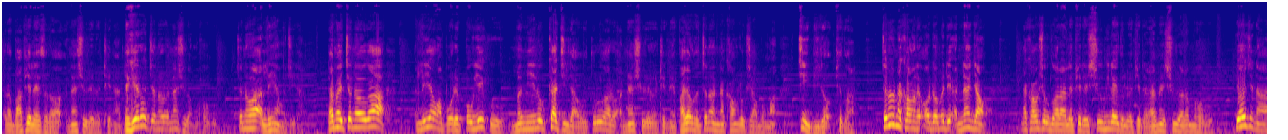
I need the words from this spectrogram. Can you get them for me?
အဲ့တော့ဘာဖြစ်လဲဆိုတော့အနံ့ရှူတယ်လို့ထင်တာတကယ်တော့ကျွန်တော်တို့အနံ့ရှူတာမဟုတ်ဘူးကျွန်တော်ကအလင်းအောင်ကြည့်တာဒါပေမဲ့ကျွန်တော်က အလေးအောင်မှာပေါ်တဲ့ပုံရိပ်ကိုမမြင်လို့ကတ်ကြည့်တာကိုသူတို့ကတော့အနံ့ရှူတယ်လို့ထင်တယ်ဘာကြောင့်လဲကျွန်တော်နှာခေါင်းလှုပ်ရှားပုံမှာကြည့်ပြီးတော့ဖြစ်သွားတာကျွန်တော်နှာခေါင်းကလည်း automatic အနံ့ကြောင့်နှာခေါင်းရှုပ်သွားတာလည်းဖြစ်တယ်ရှူမိလိုက်တယ်လို့ဖြစ်တယ်ဒါပေမဲ့ရှူတာတော့မဟုတ်ဘူးပြောချင်တာက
